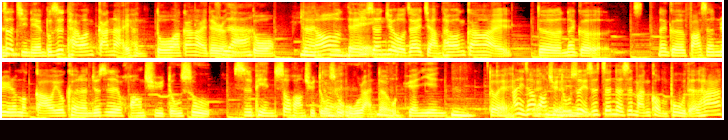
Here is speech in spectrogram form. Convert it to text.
这几年不是台湾。肝癌很多啊，肝癌的人很多，对，然后医生就有在讲，台湾肝癌的那个那个发生率那么高，有可能就是黄曲毒素食品受黄曲毒素污染的原因。嗯，对。啊你知道黄曲毒素也是真的是蛮恐怖的，它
